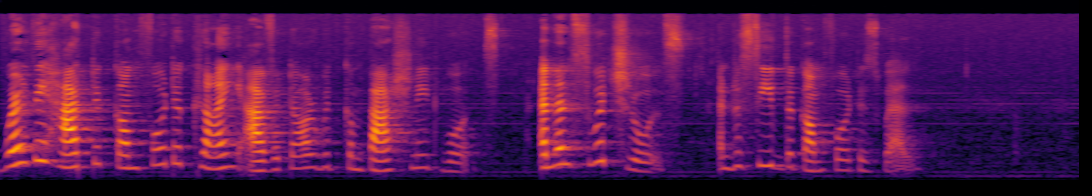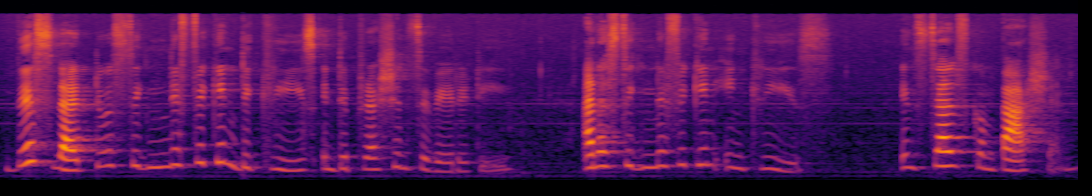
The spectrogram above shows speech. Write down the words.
where they had to comfort a crying avatar with compassionate words and then switch roles and receive the comfort as well. This led to a significant decrease in depression severity and a significant increase in self compassion.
